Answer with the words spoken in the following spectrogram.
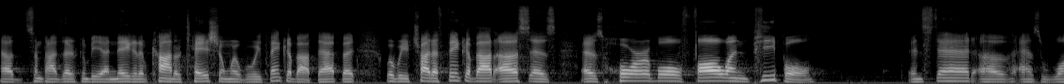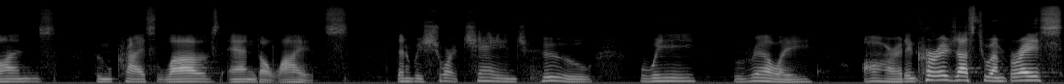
uh, sometimes there can be a negative connotation when we think about that, but when we try to think about us as, as horrible, fallen people instead of as ones whom Christ loves and delights, then we shortchange who we really are. It encourages us to embrace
